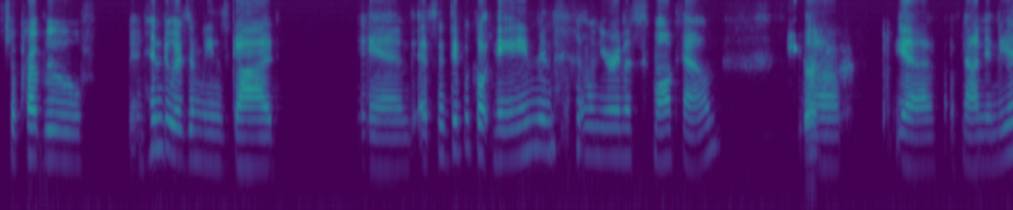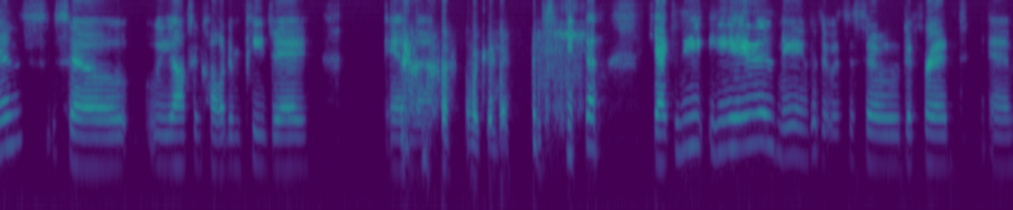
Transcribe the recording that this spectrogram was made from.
So Prabhu in Hinduism means God, and it's a difficult name in, when you're in a small town. Sure. Uh, yeah, of non-Indians. So we often called him PJ, and uh, okay. yeah, because he, he hated his name because it was just so different. And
